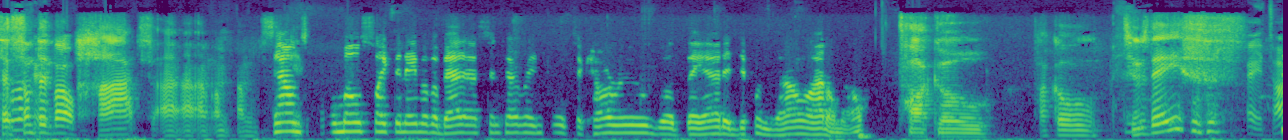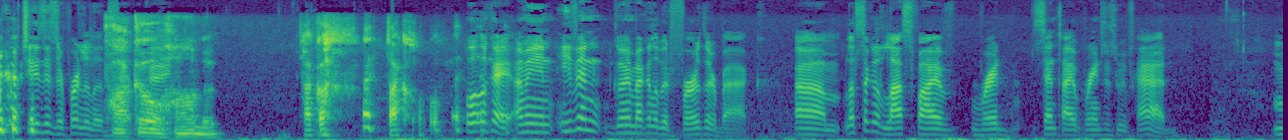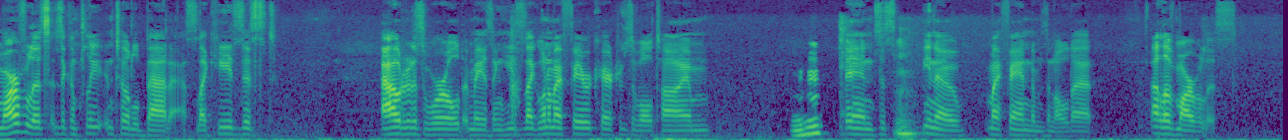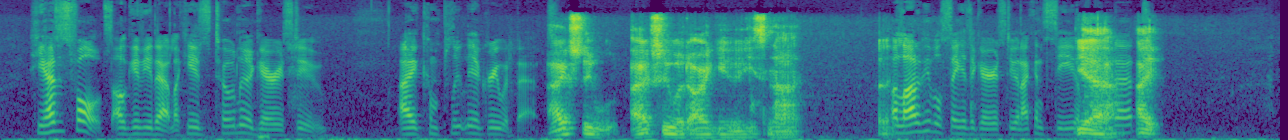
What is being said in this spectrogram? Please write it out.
Says Well, something okay. about hot. I, I, I'm, I'm. Sounds almost like the name of a badass Sentai Ranger, Takaru, but they added different vowel. I don't know. Taco. Taco Tuesdays. hey, Taco Tuesdays are pretty legit. Taco okay? Honda. Taco. Taco. Well, okay, I mean, even going back a little bit further back, um, let's look at the last five red Sentai Rangers we've had. Marvelous is a complete and total badass. Like, he's just out of this world amazing. He's like one of my favorite characters of all time. hmm and just Mm. you know my fandoms and all that. I love Marvelous. He has his faults. I'll give you that. Like he's totally a Gary Stu. I completely agree with that. I actually, I actually would argue he's not. A lot of people say he's a Gary Stu, and I can see a lot of Yeah. that. I. I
